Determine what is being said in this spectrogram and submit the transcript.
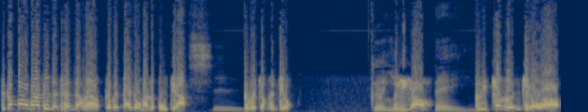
这个爆发性的成长呢，可不可以带动它的股价？是可不可以赚很久？可以，可以哦，对，可以赚很久哦，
